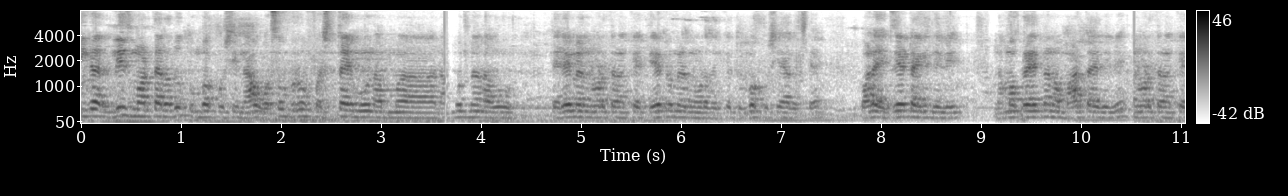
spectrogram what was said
ಈಗ ರಿಲೀಸ್ ಮಾಡ್ತಾ ಇರೋದು ತುಂಬಾ ಖುಷಿ. ನಾವು ಹೊಸಬ್ರು ಫಸ್ಟ್ ಟೈಮು ನಮ್ಮ ನಮ್ಮನ್ನ ನಾವು ತೆರೆ ಮೇಲೆ ನೋಡ್ಕೊಳಕ್ಕೆ ಥಿಯೇಟರ್ ಮೇಲೆ ನೋಡೋದಕ್ಕೆ ತುಂಬಾ ಖುಷಿ ಆಗುತ್ತೆ. ಬಹಳ ಎಕ್ಸೈಟ್ ಆಗಿದ್ದೀವಿ. ನಮ್ಮ ಪ್ರಯತ್ನ ನಾವು ಮಾಡ್ತಾ ಇದ್ದೀವಿ. ನೋಡ್ಕೊಳಕ್ಕೆ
